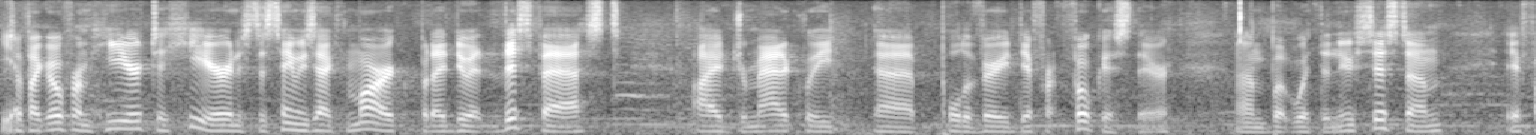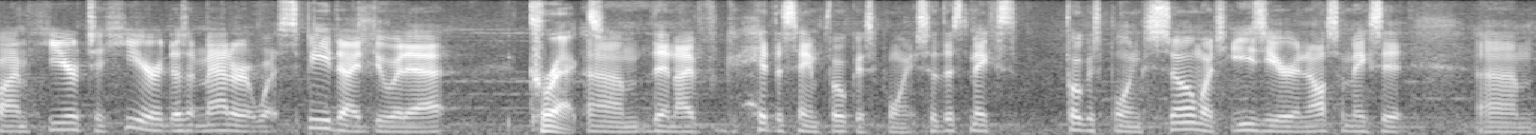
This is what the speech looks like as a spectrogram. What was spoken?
Yep. So if I go from here to here and it's the same exact mark, but I do it this fast, I dramatically uh, pulled a very different focus there. Um, but with the new system, if I'm here to here, it doesn't matter at what speed I do it at, Correct. um, then I've hit the same focus point. So this makes focus pulling so much easier and also makes it um,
